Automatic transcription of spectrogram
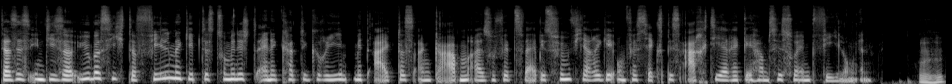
dass es in dieser Übersicht der Filme gibt es zumindest eine Kategorie mit Altersangaben, also für zwei bis fünfjährige und für sechs bis achtjährige haben sie so Empfehlungen. Mhm.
